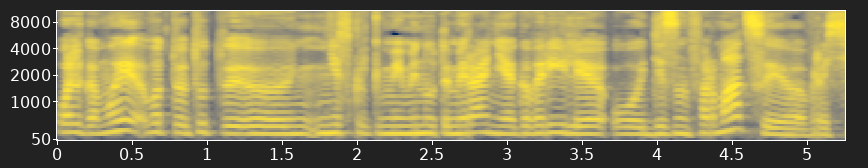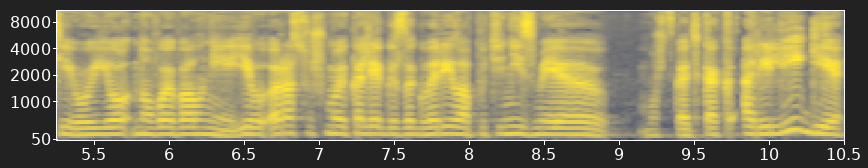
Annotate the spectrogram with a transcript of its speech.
Ольга, мы вот тут э, несколькими минутами ранее говорили о дезинформации в России, о ее новой волне. И раз уж мой коллега заговорил о путинизме, можно сказать, как о религии,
